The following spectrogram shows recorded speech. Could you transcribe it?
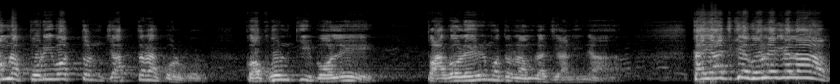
আমরা পরিবর্তন যাত্রা করব। কখন কি বলে? পাগলের মতন আমরা জানি না। তাই আজকে বলে গেলাম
